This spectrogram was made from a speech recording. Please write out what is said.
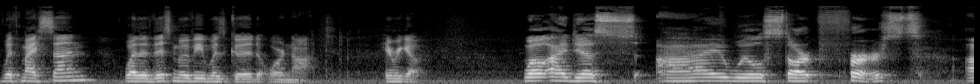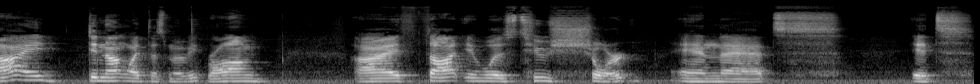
with my son whether this movie was good or not. Here we go. Well, I guess I will start first. I did not like this movie. Wrong. I thought it was too short and that it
